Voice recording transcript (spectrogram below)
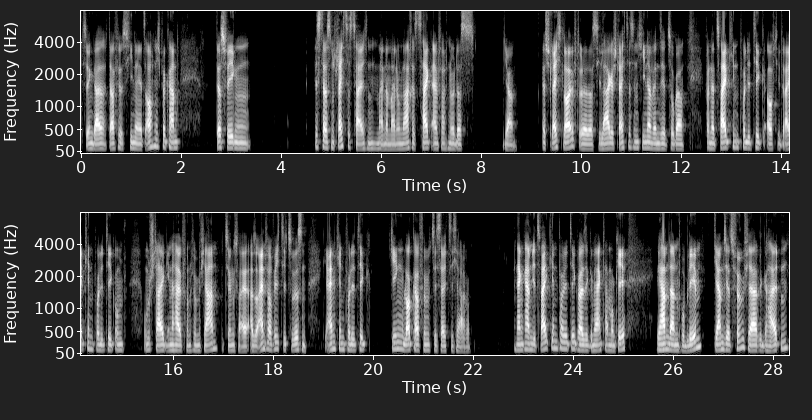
Deswegen da, dafür ist China jetzt auch nicht bekannt. Deswegen ist das ein schlechtes Zeichen, meiner Meinung nach. Es zeigt einfach nur, dass ja, es schlecht läuft oder dass die Lage schlecht ist in China, wenn sie jetzt sogar von der Zwei-Kind-Politik auf die Drei-Kind-Politik um, umsteigen innerhalb von fünf Jahren. Beziehungsweise, also einfach wichtig zu wissen, die Ein-Kind-Politik ging locker 50, 60 Jahre. Dann kam die Zwei-Kind-Politik, weil sie gemerkt haben, okay, wir haben da ein Problem. Die haben sie jetzt fünf Jahre gehalten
